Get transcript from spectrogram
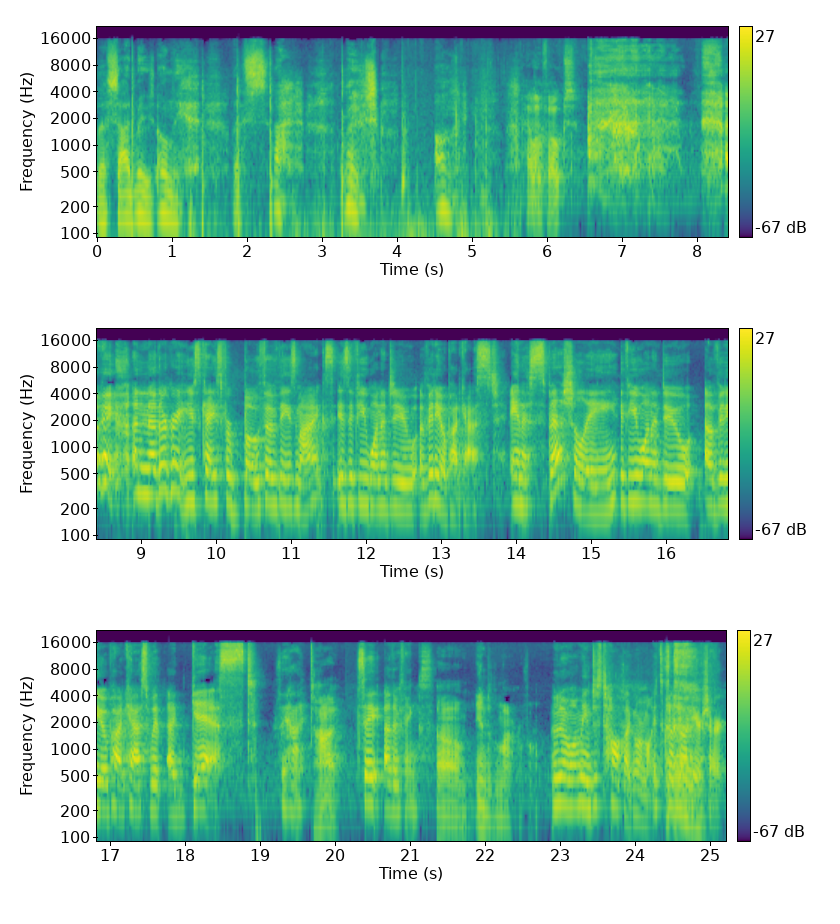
Left side moves only. Left side moves only. Hello, folks. Another great use case for both of these mics is if you want to do a video podcast, and especially if you want to do a video podcast with a guest. Say hi. Hi. Say other things. Um, into the microphone. No, I mean just talk like normal. It's clipped onto your shirt.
